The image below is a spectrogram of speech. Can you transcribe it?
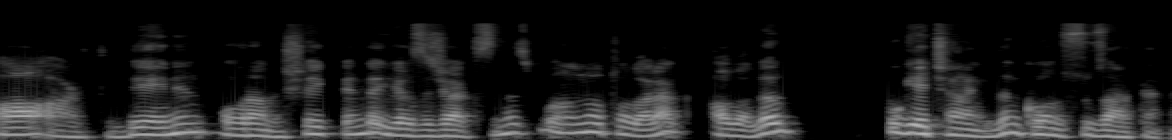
A artı B'nin oranı şeklinde yazacaksınız. Bunu not olarak alalım. Bu geçen yılın konusu zaten.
